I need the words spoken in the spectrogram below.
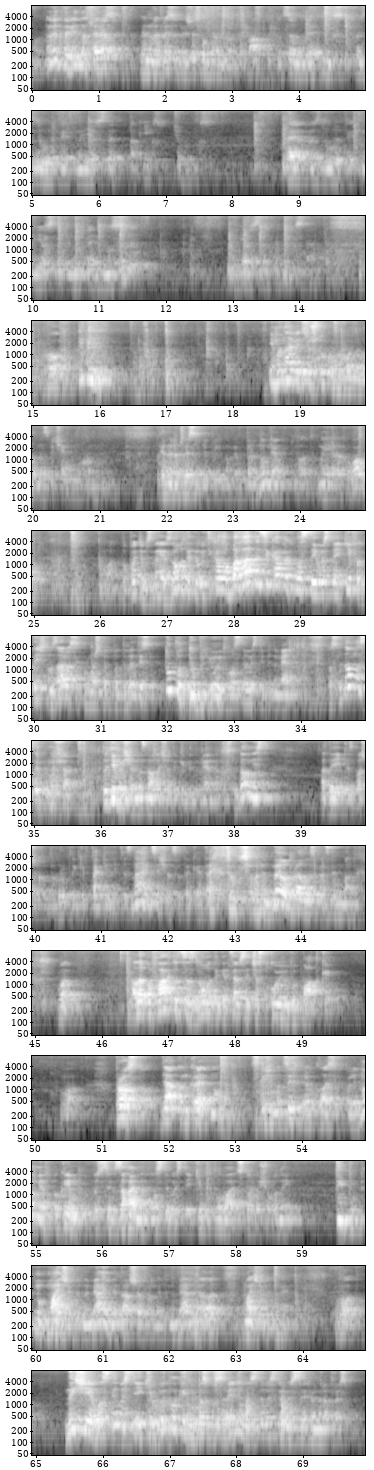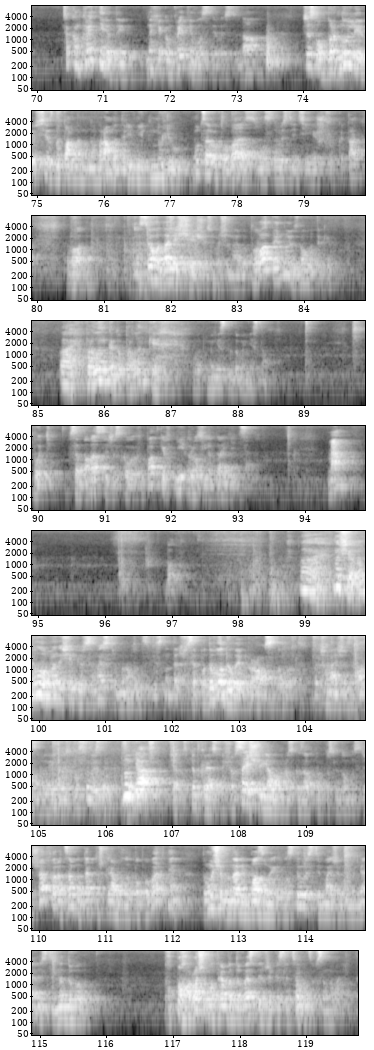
От. Ну, відповідно, через генератрису для чисел Бернулі. Так? Тобто це буде x розділити на є. Так, x, чого x? t розділити на є в степені t мінус 1 на є в степені x. Вот. І ми навіть цю штуку виводили на звичайному комп'ютері. Генератрису для поліномів Бернулі. От, ми її рахували. Потім з неї знову таки витікало багато цікавих властивостей, які фактично зараз, як ви можете подивитись, тупо дублюють властивості біноміальних послідовностей, тому що тоді ми ще не знали, що таке біноміальна послідовність, а деякі з ваших одногрупників так і не дізнаються, що це таке, так? тому що вони не обрали спецкомбат. От. Але по факту це знову таки це все часткові випадки. От. Просто для конкретно, скажімо, цих трьох класів поліномів, окрім ось цих загальних властивостей, які випливають з того, що вони типу, ну, майже біноміальні, да, шефер не біноміальний, але майже біноміальні. От. Ще є властивості, які викликані безпосередньо властивостями ось цих генератрисів. Це конкретні ряди, в них є конкретні властивості. Да. Число Бернулі всі з непарними номерами дорівнюють нулю. Ну, це випливає з властивості цієї штуки. Так? От. З цього далі ще щось починає випливати, ну і знову таки. Ой, перлинки до перлинки, от меніста до меніста. Будь все багатство часткових випадків і розглядається. Мя. Ой, ну ще, ну було в мене ще півсеместру, ми тут, звісно, теж все подоводили просто, от, починаючи з базової якоїсь властивості. Ну, я ще раз підкреслюю, що все, що я вам розказав про послідовності Шефера, це ми так пошкрябали по поверхні, тому що ми навіть базової властивості, майже біноміальності, не довели. По-хорошому треба довести і вже після цього це все навалювати.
